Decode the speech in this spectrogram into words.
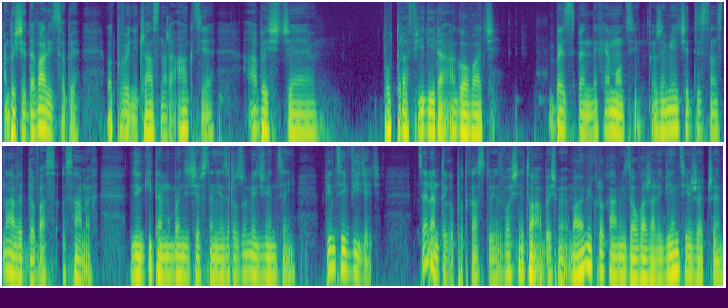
abyście dawali sobie odpowiedni czas na reakcję, abyście potrafili reagować bez zbędnych emocji. Także miejcie dystans nawet do Was samych. Dzięki temu będziecie w stanie zrozumieć więcej, więcej widzieć. Celem tego podcastu jest właśnie to, abyśmy małymi krokami zauważali więcej rzeczy,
